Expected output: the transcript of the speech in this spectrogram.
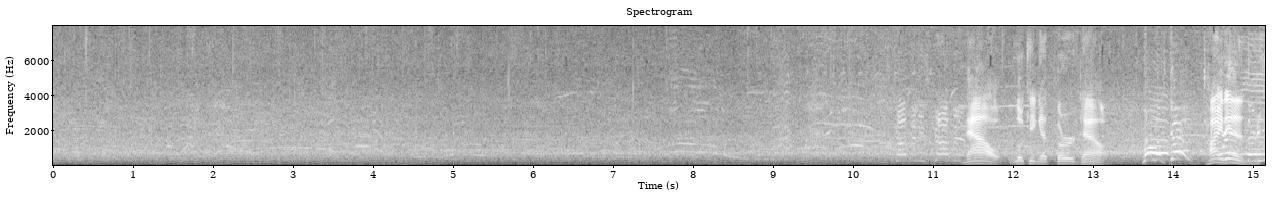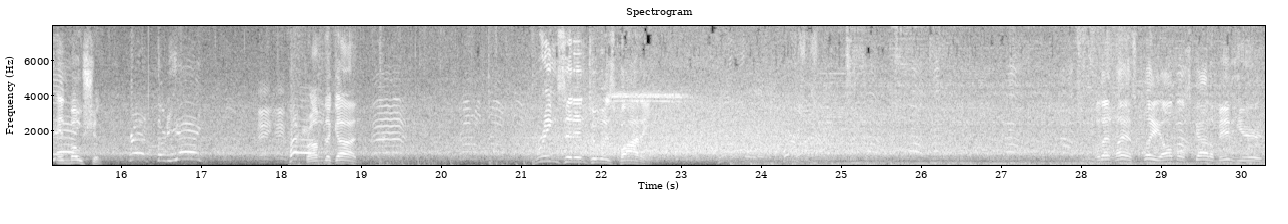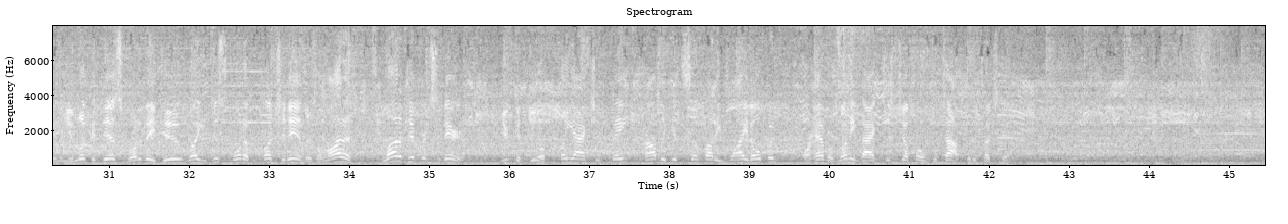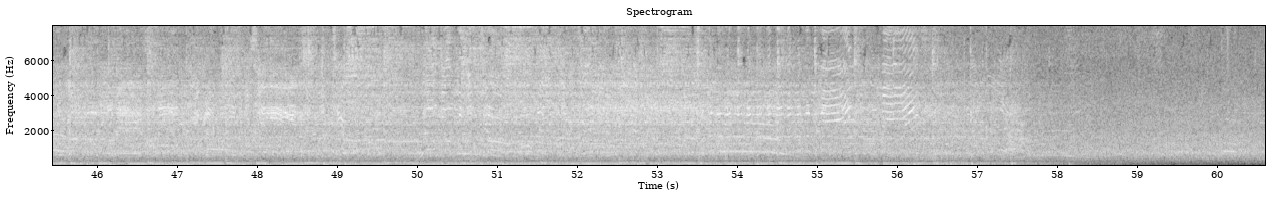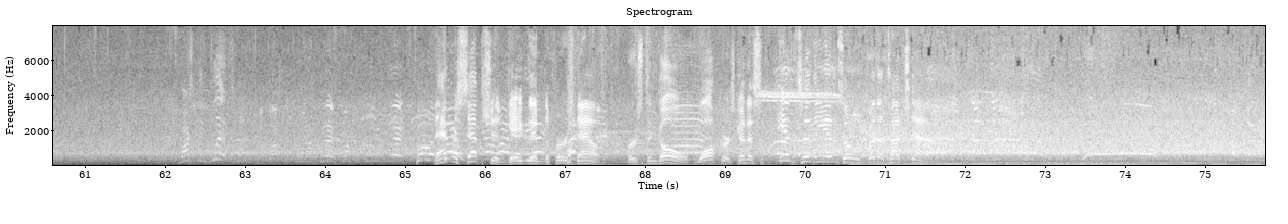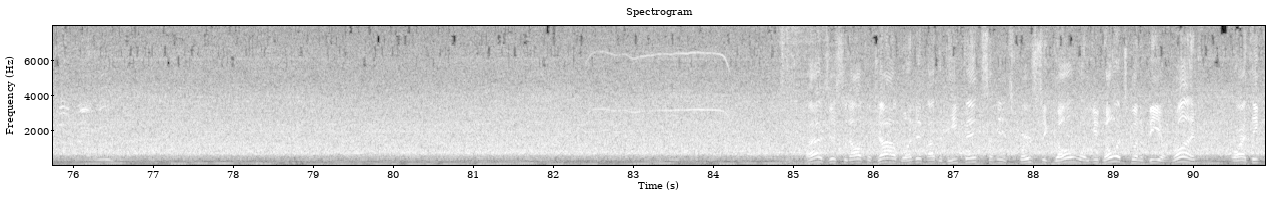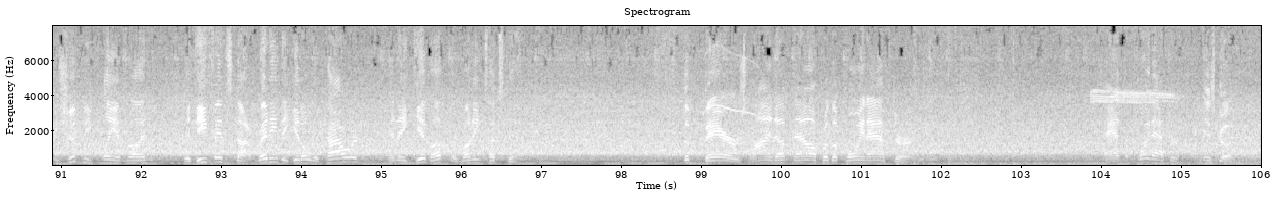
Now looking at third down. Tight end in motion. From the gun. Brings it into his body. Well, that last play almost got him in here. And when you look at this, what do they do? Well, you just want to punch it in. There's a lot of, a lot of different scenarios. You could do a play action fake, probably get somebody wide open, or have a running back just jump over the top for the touchdown. Reception gave them the first down. First and goal. Walker's going to into the end zone for the touchdown. Well, it's just an awful job, wasn't it, by the defense? I mean, it's first and goal. Well, you know it's going to be a run, or I think you should be playing run. The defense not ready. They get overpowered, and they give up the running touchdown. The Bears lined up now for the point after. And the point after is good.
